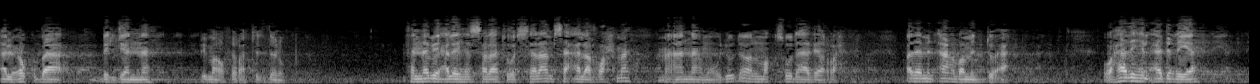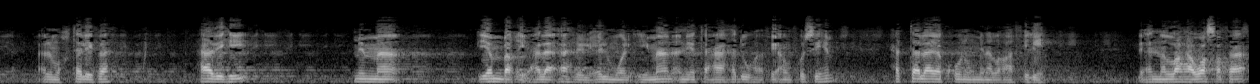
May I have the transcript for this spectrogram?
والعقبى بالجنة بمغفرة الذنوب. فالنبي عليه الصلاة والسلام سأل الرحمة مع أنها موجودة والمقصود هذه الرحمة. هذا من أعظم الدعاء. وهذه الأدعية المختلفة هذه مما ينبغي على أهل العلم والإيمان أن يتعاهدوها في أنفسهم حتى لا يكونوا من الغافلين. لأن الله وصف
